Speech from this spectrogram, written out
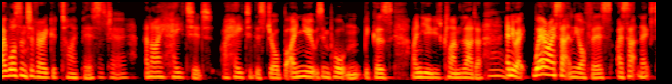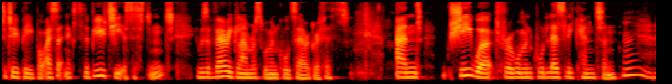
I wasn't a very good typist Okay. and I hated I hated this job, but I knew it was important because I knew you'd climb the ladder. Mm. Anyway, where I sat in the office, I sat next to two people. I sat next to the beauty assistant, who was a very glamorous woman called Sarah Griffiths, and she worked for a woman called Leslie Kenton. Mm.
